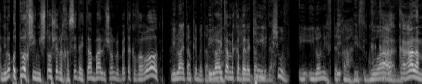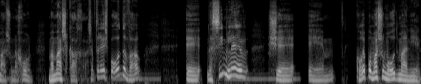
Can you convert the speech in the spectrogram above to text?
אני לא בטוח שאם אשתו של החסיד הייתה באה לישון בבית הקברות, היא לא הייתה מקבלת את המידע. היא לא הייתה מקבלת את המידע. שוב, היא, היא לא נפתחה, היא, היא סגורה. קרה, קרה לה משהו, נכון. ממש ככה. עכשיו תראה, יש פה עוד דבר. אה, נשים לב ש... אה, קורה פה משהו מאוד מעניין.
